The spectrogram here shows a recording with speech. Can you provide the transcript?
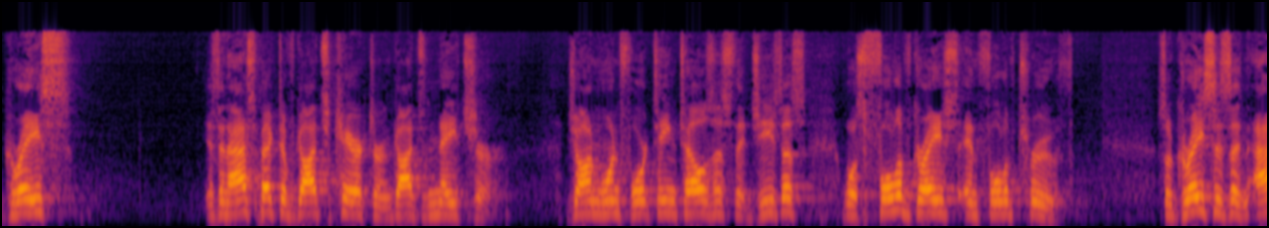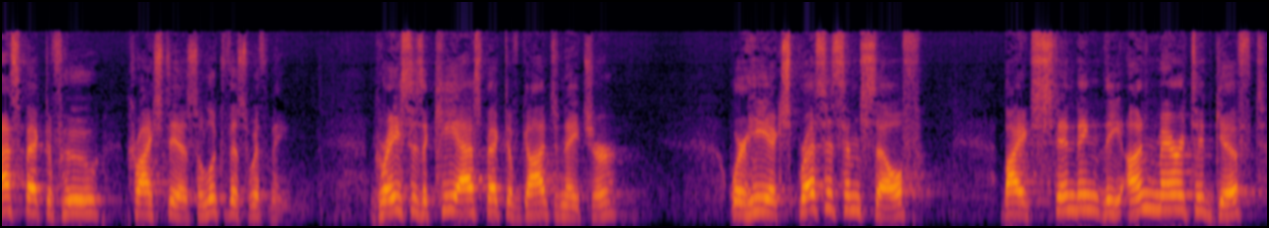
Grace is an aspect of God's character and God's nature. John 1:14 tells us that Jesus was full of grace and full of truth. So grace is an aspect of who Christ is. So look at this with me. Grace is a key aspect of God's nature where he expresses himself by extending the unmerited gift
